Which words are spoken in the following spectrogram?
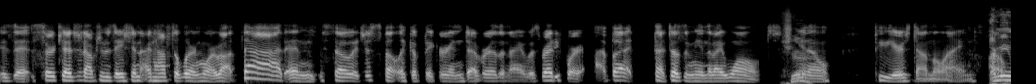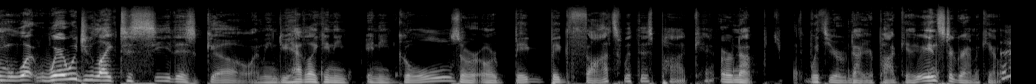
is it search engine optimization i'd have to learn more about that and so it just felt like a bigger endeavor than i was ready for but that doesn't mean that i won't Sure. you know a few years down the line I mean, what? Where would you like to see this go? I mean, do you have like any any goals or or big big thoughts with this podcast, or not with your not your podcast your Instagram account?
